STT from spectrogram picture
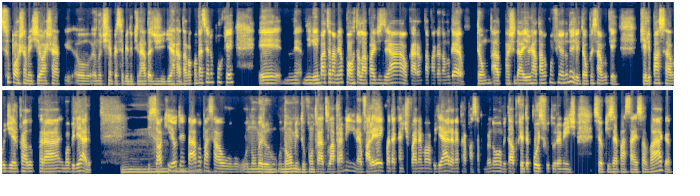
supostamente, eu achava eu, eu não tinha percebido que nada de, de errado estava acontecendo, porque é, ninguém bateu na minha porta lá para dizer, ah, o cara não está pagando aluguel. Então, a partir daí eu já estava confiando nele. Então, eu pensava o quê? Que ele passava o dinheiro para imobiliário. Hum. E só que eu tentava passar o, o número, o nome do contrato lá para mim, né? Eu falei, quando é que a gente vai na imobiliária, né, para passar pro meu nome e tal, porque depois, futuramente, se eu quiser passar essa vaga,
